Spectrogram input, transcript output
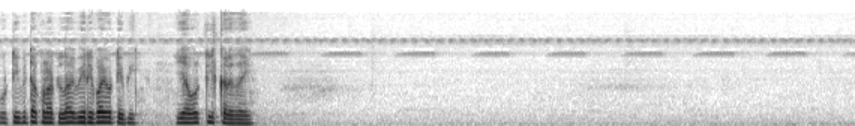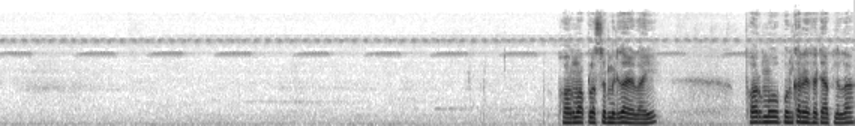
ओ टी पी टाकून आपल्याला व्हेरीफाय ओ टी पी यावर क्लिक करायचं आहे. फॉर्म आपला सबमिट झालेला आहे. फॉर्म ओपन करण्यासाठी आपल्याला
